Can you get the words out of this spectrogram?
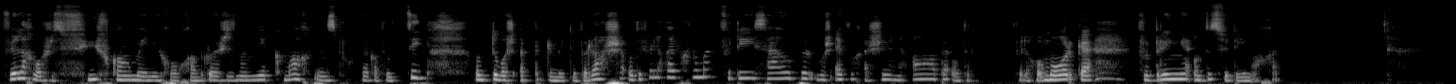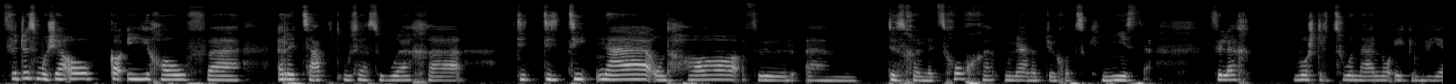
Vielleicht willst du ein 5-Gang-Menü kochen, aber du hast es noch nie gemacht und es braucht mega viel Zeit und du willst jemanden damit überraschen oder vielleicht einfach nur für dich selber, willst einfach einen schönen Abend oder vielleicht auch morgen verbringen und das für dich machen. Für das musst du ja auch einkaufen, ein Rezept raussuchen, die, die Zeit nehmen und haben, für ähm, das können zu kochen und dann natürlich auch zu genießen. Vielleicht willst du dazu noch irgendwie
